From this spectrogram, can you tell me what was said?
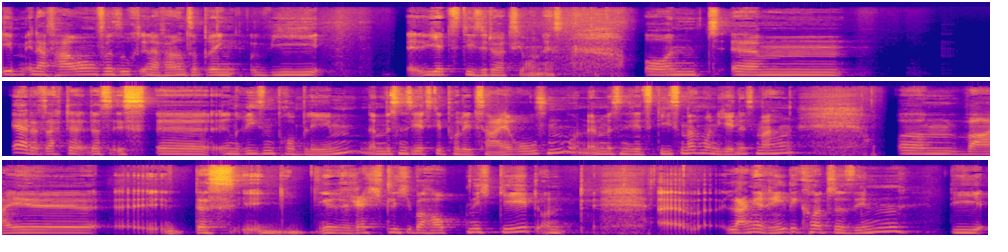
eben in Erfahrung versucht, in Erfahrung zu bringen, wie jetzt die Situation ist. Und ähm, ja, da sagt er, das ist äh, ein Riesenproblem. Dann müssen sie jetzt die Polizei rufen und dann müssen sie jetzt dies machen und jenes machen, ähm, weil äh, das rechtlich überhaupt nicht geht. Und äh, lange Rede, kurzer Sinn, die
